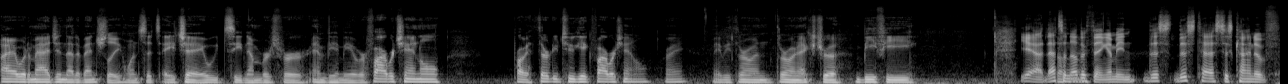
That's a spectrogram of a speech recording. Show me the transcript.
I would imagine that eventually, once it's HA, we'd see numbers for NVMe over fiber channel, probably 32 gig fiber channel, right? Maybe throwing throwing extra beefy. Yeah, that's Something another like- thing. I mean, this this test is kind of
